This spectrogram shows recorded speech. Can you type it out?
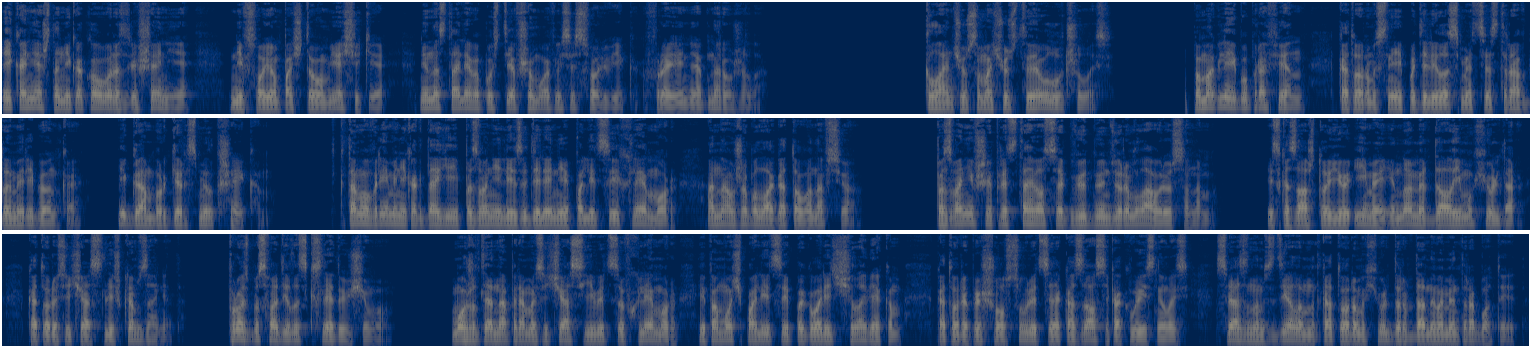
И, конечно, никакого разрешения ни в своем почтовом ящике, ни на столе в опустевшем офисе Сольвик Фрейя не обнаружила. Кланчу самочувствие улучшилось. Помогли ибупрофен, которым с ней поделилась медсестра в доме ребенка, и гамбургер с милкшейком. К тому времени, когда ей позвонили из отделения полиции Хлеммор, она уже была готова на все. Позвонивший представился Гвюдмюндером Лаурюсоном и сказал, что ее имя и номер дал ему Хюльдер, который сейчас слишком занят. Просьба сводилась к следующему. Может ли она прямо сейчас явиться в Хлемур и помочь полиции поговорить с человеком, который пришел с улицы и оказался, как выяснилось, связанным с делом, над которым Хюльдер в данный момент работает?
